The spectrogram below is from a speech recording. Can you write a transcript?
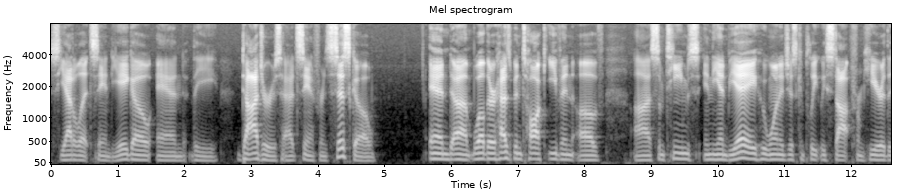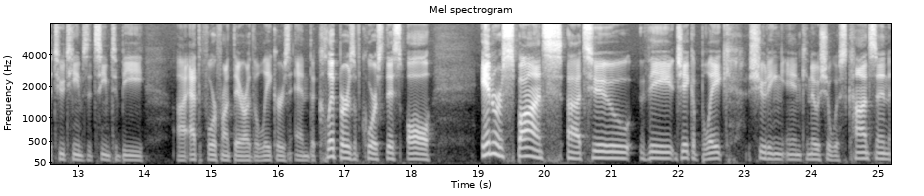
Seattle at San Diego, and the Dodgers at San Francisco. And uh, well, there has been talk even of uh, some teams in the NBA who want to just completely stop from here. The two teams that seem to be uh, at the forefront there are the Lakers and the Clippers. Of course, this all in response uh, to the Jacob Blake shooting in Kenosha, Wisconsin.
